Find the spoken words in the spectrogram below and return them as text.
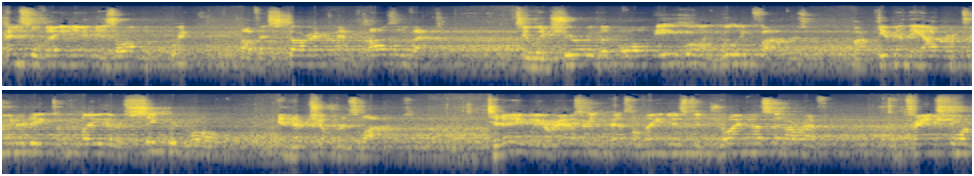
Pennsylvania is on the brink of historic and positive action to ensure that all able and willing fathers are given the opportunity to play their sacred role in their children's lives. Today, we are asking Pennsylvanians to join us in our effort to transform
